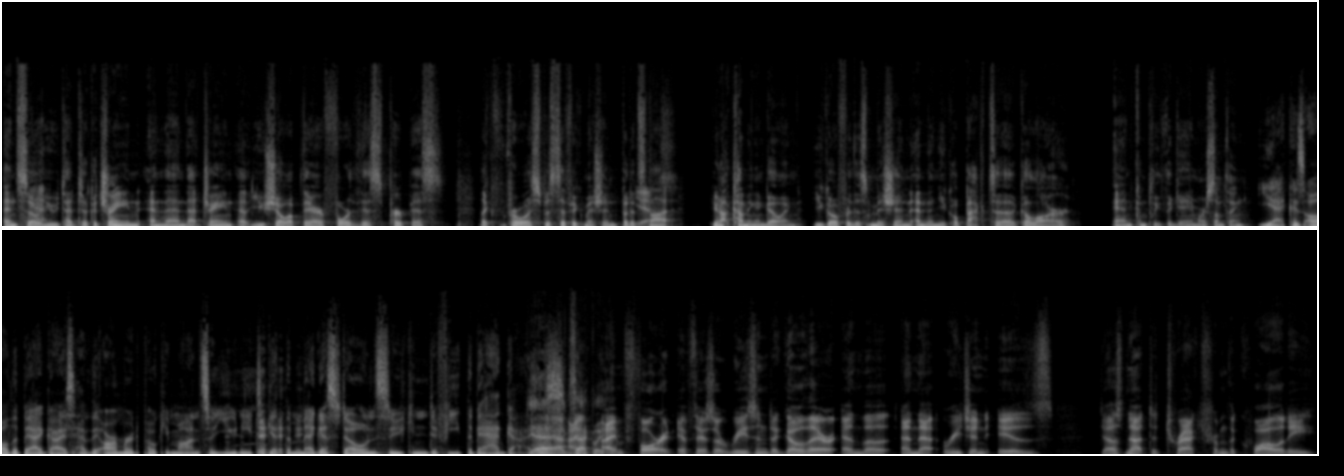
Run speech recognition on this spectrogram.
And so Yeah. you had took a train, and then that train, uh, you show up there for this purpose, like for a specific mission, but it's Yes. not, you're not coming and going. You go for this mission, and then you go back to Galar and complete the game or something. Yeah, because all the bad guys have the armored Pokemon, so you need to get the Mega Stones so you can defeat the bad guys. Yeah. Exactly. I'm, for it if there's a reason to go there and the and that region is does not detract from the quality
